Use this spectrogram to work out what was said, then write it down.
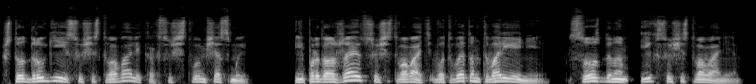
что другие существовали, как существуем сейчас мы, и продолжают существовать вот в этом творении, созданном их существованием.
